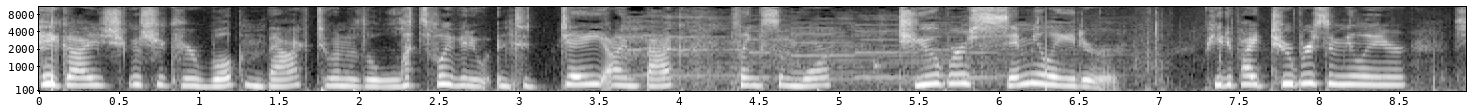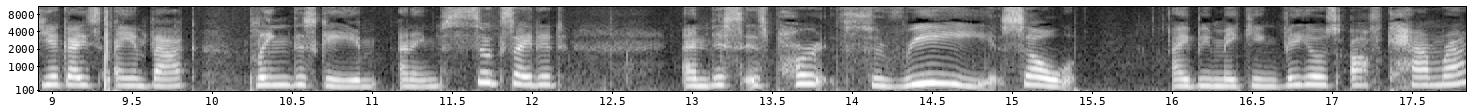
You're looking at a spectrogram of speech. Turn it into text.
Hey guys, Sugar here. Welcome back to another Let's Play video. And today I'm back playing some more Tuber Simulator. PewDiePie Tuber Simulator. So yeah guys, I am back playing this game and I'm so excited. And this is part 3. So, I'll be making videos off camera.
